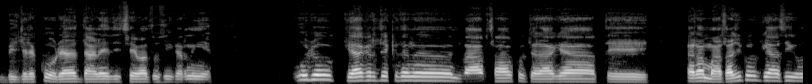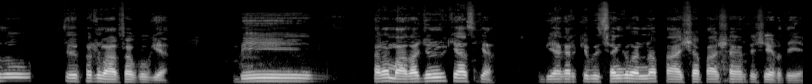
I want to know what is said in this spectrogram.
ਵੀ ਜਿਹੜੇ ਘੋੜਿਆਂ ਦੇ ਦਾਣੇ ਦੀ ਸੇਵਾ ਤੁਸੀਂ ਕਰਨੀ ਹੈ। ਉਹ ਜੋ ਕਿਆ ਕਰਦੇ, ਇੱਕ ਦਿਨ ਨਵਾਬ ਸਾਹਿਬ ਕੋਲ ਚਲਾ ਗਿਆ ਤੇ ਪਹਿਲਾਂ ਮਾਤਾ ਜੀ ਕੋਲ ਗਿਆ ਸੀ, ਉਦੋਂ ਤੇ ਫਿਰ ਨਵਾਬ ਸਾਹਿਬ ਕੋਲ ਗਿਆ। ਵੀ ਪਹਿਲਾਂ ਮਾਤਾ ਜੀ ਨੂੰ ਵੀ ਕਿਹਾ ਸੀਗਾ ਵੀ ਆ ਕਰਕੇ ਵੀ ਸਿੰਘ ਬਣਨਾ ਪਾਸ਼ਾ ਪਾਸ਼ਾ ਕਰਕੇ ਛੇੜਦੇ ਆ।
